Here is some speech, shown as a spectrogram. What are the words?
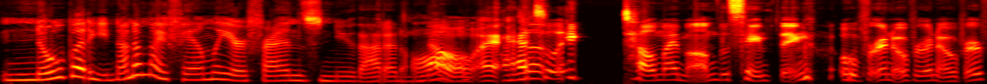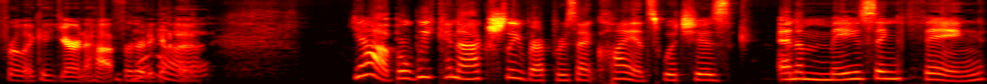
nobody, none of my family or friends knew that at all. I, I had But- to like tell my mom the same thing over and over and over for like a year and a half for her to get it. Yeah, but we can actually represent clients, which is an amazing thing.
